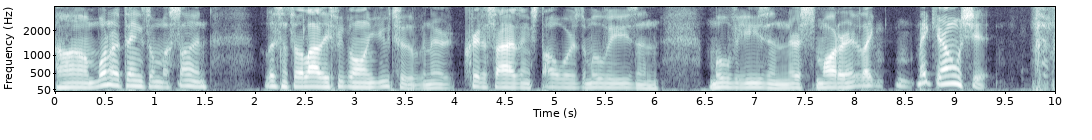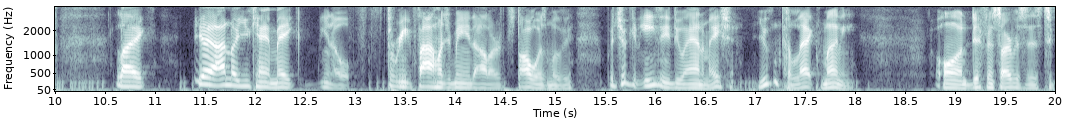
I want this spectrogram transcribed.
Um, one of the things of my son listens to a lot of these people on YouTube, and they're criticizing Star Wars, the movies, and movies, and they're smarter. Like, make your own shit. like, yeah, I know you can't make you know three five hundred million dollar Star Wars movie, but you can easily do animation. You can collect money on different services to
